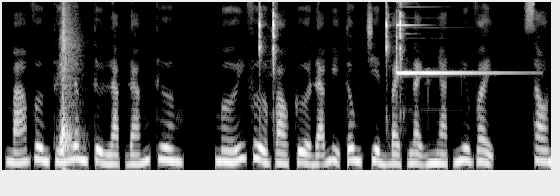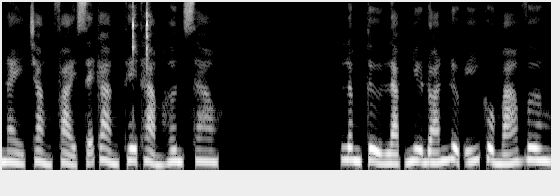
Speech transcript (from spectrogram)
má Vương thấy Lâm Tử Lạp đáng thương, mới vừa vào cửa đã bị Tông Triển Bạch lạnh nhạt như vậy, sau này chẳng phải sẽ càng thê thảm hơn sao? Lâm Tử Lạp như đoán được ý của má Vương,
